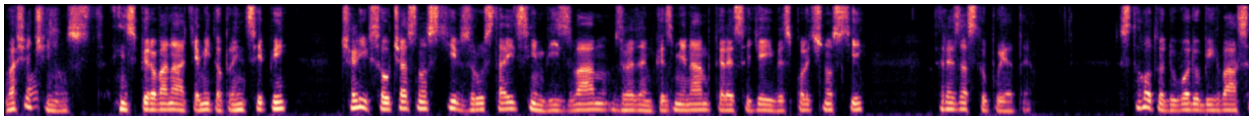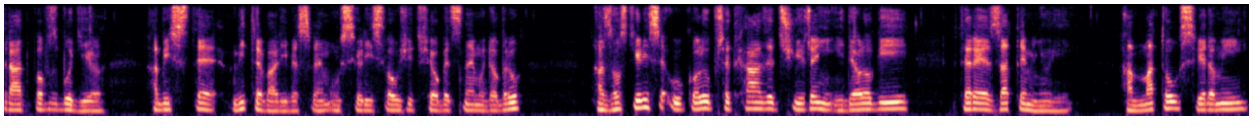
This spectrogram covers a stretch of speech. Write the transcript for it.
Vaše činnost, inspirovaná těmito principy, čelí v současnosti vzrůstajícím výzvám vzhledem ke změnám, které se dějí ve společnosti, které zastupujete. Z tohoto důvodu bych vás rád povzbudil, abyste vytrvali ve svém úsilí sloužit všeobecnému dobru a zhostili se úkolu předcházet šíření ideologií, které zatemňují a matou svědomí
